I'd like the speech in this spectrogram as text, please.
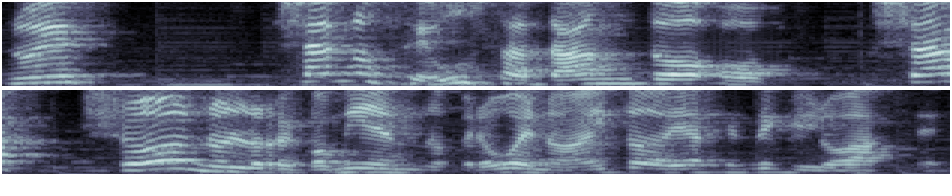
no es, ya no se usa tanto, o ya yo no lo recomiendo, pero bueno, hay todavía gente que lo hace.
